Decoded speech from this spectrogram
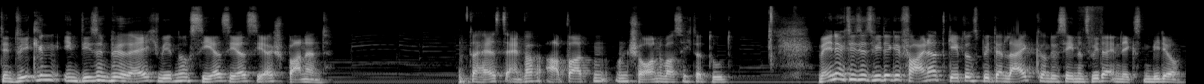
Die Entwicklung in diesem Bereich wird noch sehr, sehr, sehr spannend. Da heißt einfach abwarten und schauen, was sich da tut. Wenn euch dieses Video gefallen hat, gebt uns bitte ein Like und wir sehen uns wieder im nächsten Video.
